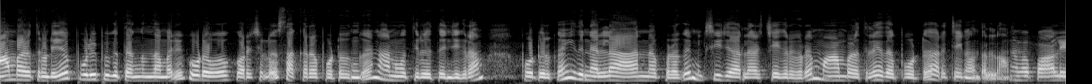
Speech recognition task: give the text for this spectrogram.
மாம்பழத்தினுடைய புளிப்புக்கு தகுந்த மாதிரி கூடவோ குறைச்சலோ சர்க்கரை போட்டுக்கோங்க. நான் நூற்றி இருபத்தஞ்சி கிராம் போட்டிருக்கேன். இது நல்லா ஆறின பிறகு மிக்சி ஜாரில் அரைச்சிக்கிற மாம்பழத்தில் இதை போட்டு அரைச்சின்னு வந்துடலாம். நம்ம பால்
